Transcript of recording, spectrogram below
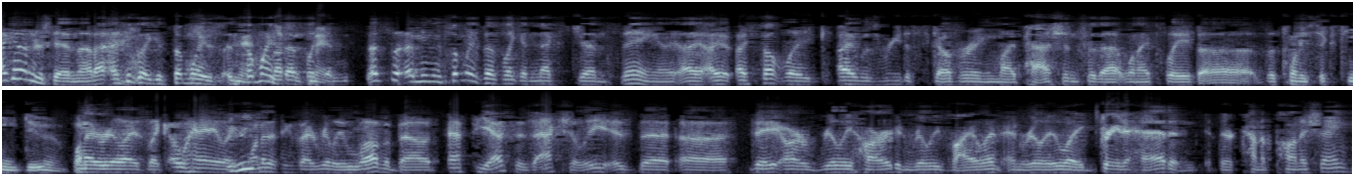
I can understand that. I think like in some ways, in some ways that's like a, that's I mean in some ways that's like a next gen thing. I, I I felt like I was rediscovering my passion for that when I played uh the 2016 Doom. When I realized like oh hey like mm-hmm. one of the things I really love about FPSs actually is that uh they are really hard and really violent and really like straight ahead and they're kind of punishing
